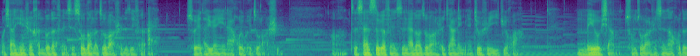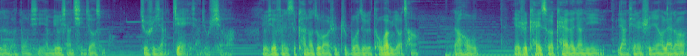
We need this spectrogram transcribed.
我相信是很多的粉丝收到了周老师的这份爱，所以他愿意来回馈周老师。啊，这三四个粉丝来到周老师家里面，就是一句话，没有想从周老师身上获得任何东西，也没有想请教什么，就是想见一下就行了。有些粉丝看到周老师直播，这个头发比较长，然后也是开车开了将近两天的时间，要来到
